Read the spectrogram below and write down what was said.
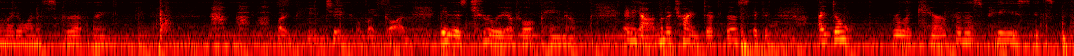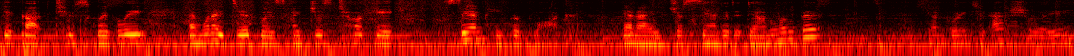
Oh, I don't want to screw up my my painting. Oh my God. It is truly a volcano. Anyhow, I'm gonna try and dip this. If it, I don't really care for this piece. It's It got too squiggly. And what I did was I just took a sandpaper block and I just sanded it down a little bit. I'm going to actually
